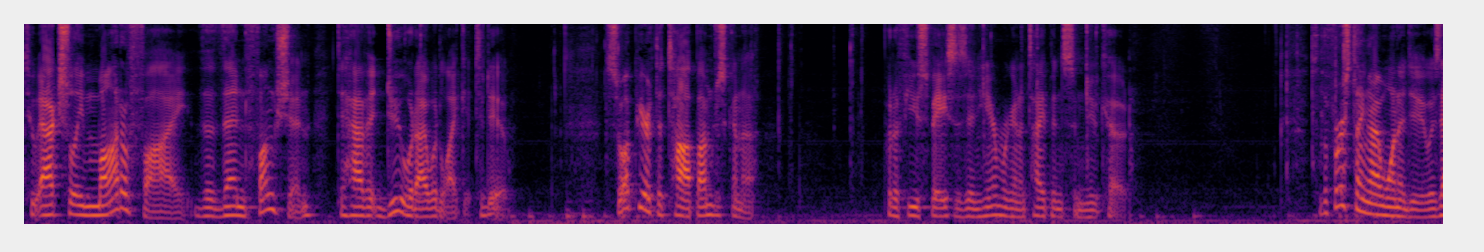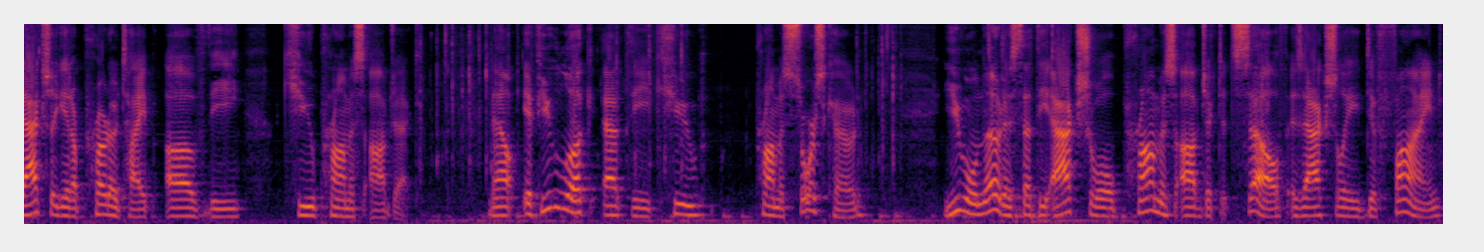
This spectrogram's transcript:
to actually modify the then function to have it do what I would like it to do. So up here at the top, I'm just going to put a few spaces in here and we're going to type in some new code. So the first thing I want to do is actually get a prototype of the QPromise object. Now, if you look at the Q promise source code, you will notice that the actual promise object itself is actually defined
